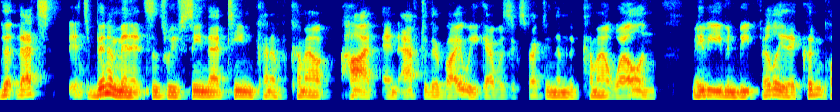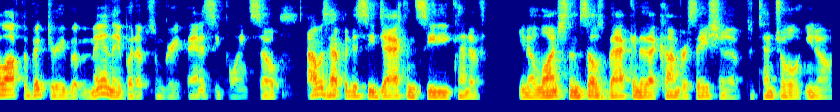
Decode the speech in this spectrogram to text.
that that's it's been a minute since we've seen that team kind of come out hot. And after their bye week, I was expecting them to come out well and maybe even beat Philly. They couldn't pull off the victory, but man, they put up some great fantasy points. So I was happy to see Dak and CeeDee kind of, you know, launch themselves back into that conversation of potential, you know,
